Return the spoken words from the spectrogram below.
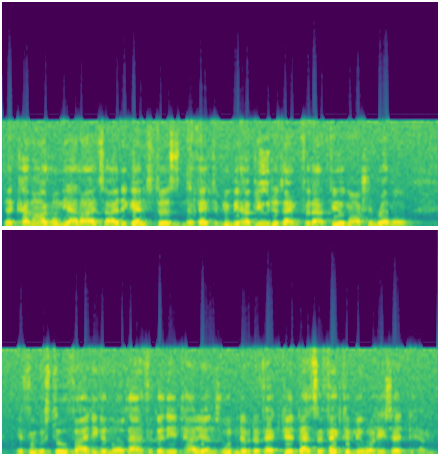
they come out on the Allied side against us, and effectively we have you to thank for that, Field Marshal Rommel. If we were still fighting in North Africa, the Italians wouldn't have defected. That's effectively what he said to him.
